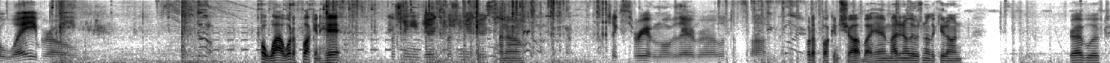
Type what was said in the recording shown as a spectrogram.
No way, bro. Oh wow, what a fucking hit. Pushing you, jigs. Pushing you, jigs. I know. It's like three of them over there, bro. What the fuck? What a fucking shot by him. I didn't know there was another kid on drive lift.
